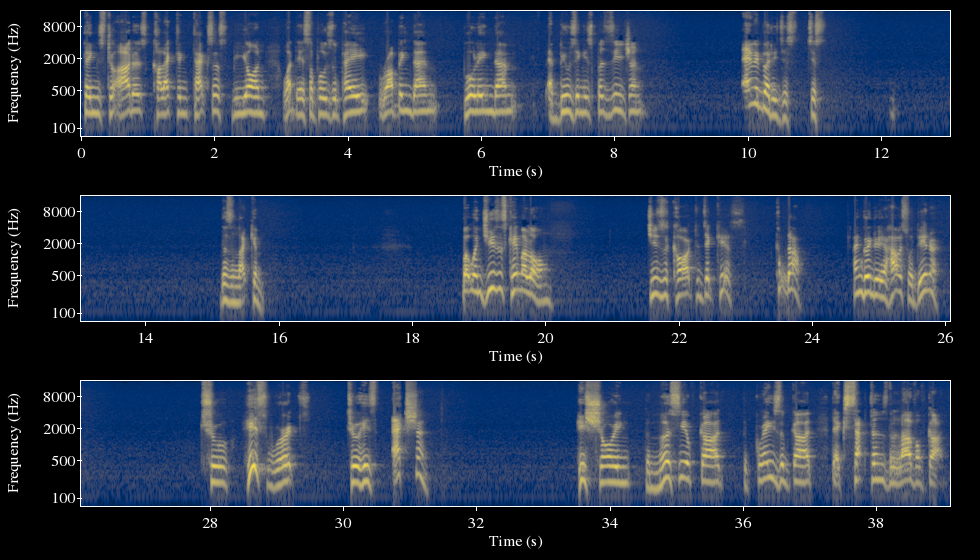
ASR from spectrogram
things to others, collecting taxes beyond what they're supposed to pay, robbing them, bullying them, abusing his position. Everybody just just doesn't like him. But when Jesus came along, Jesus called to Zacchaeus, Come down. I'm going to your house for dinner. Through his words, through his action, he's showing the mercy of God, the grace of God, the acceptance, the love of God.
